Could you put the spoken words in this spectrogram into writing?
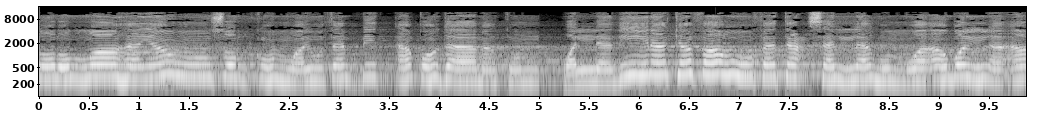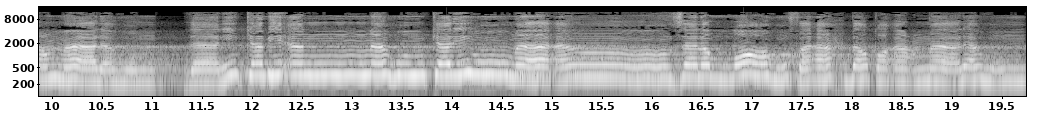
الله ينصركم ويثبت أقدامكم والذين كفروا فتعسا لهم وأضل أعمالهم ذلك بأنهم كرهوا ما أنزل الله فأحبط أعمالهم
